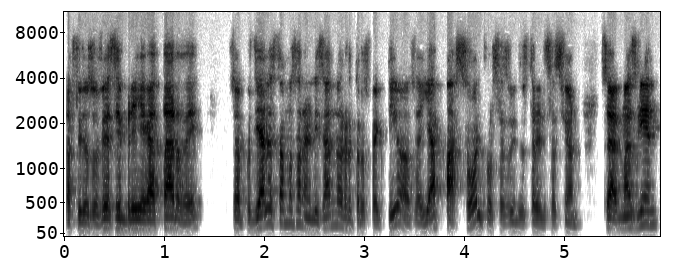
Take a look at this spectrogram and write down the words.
la filosofía siempre llega tarde. O sea, pues ya lo estamos analizando en retrospectiva, o sea, ya pasó el proceso de industrialización. O sea, más bien,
